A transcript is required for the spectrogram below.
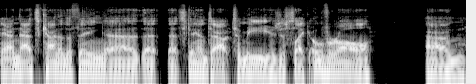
yeah. and that's kind of the thing uh, that that stands out to me is just like overall um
